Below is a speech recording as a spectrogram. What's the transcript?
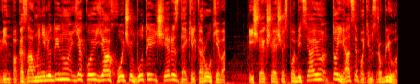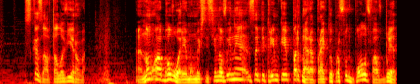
Він показав мені людину, якою я хочу бути через декілька років, і що якщо я щось пообіцяю, то я це потім зроблю, сказав Таловєров. Ну а обговорюємо ми всі ці новини за підтримки партнера проекту про футбол Favbet.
